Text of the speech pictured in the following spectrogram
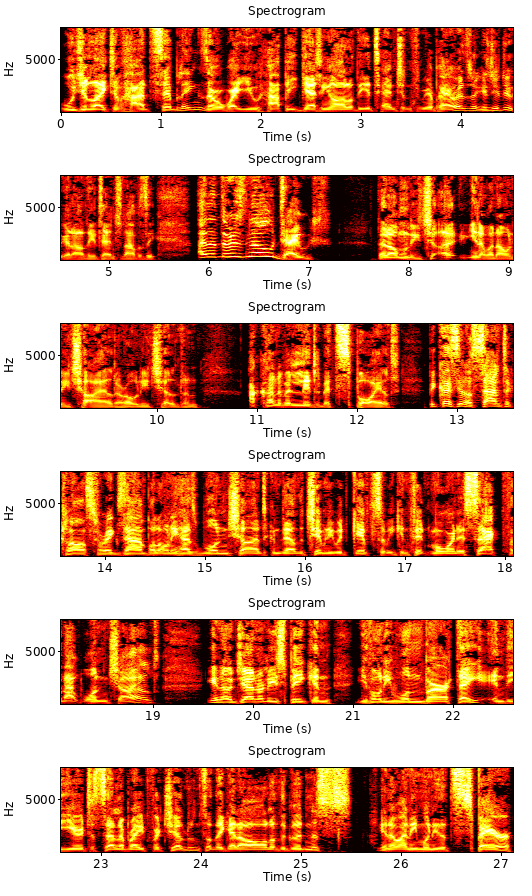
Would you like to have had siblings, or were you happy getting all of the attention from your parents? Because you do get all the attention, obviously. And there is no doubt that only, ch- uh, you know, an only child or only children are kind of a little bit spoiled because you know Santa Claus, for example, only has one child to come down the chimney with gifts, so he can fit more in his sack for that one child. You know, generally speaking, you've only one birthday in the year to celebrate for children, so they get all of the goodness. You know, any money that's spare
